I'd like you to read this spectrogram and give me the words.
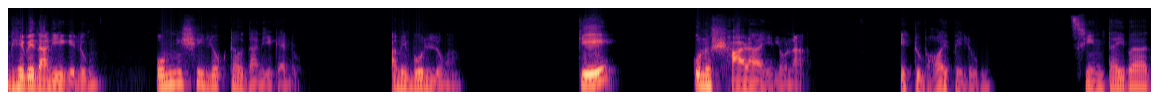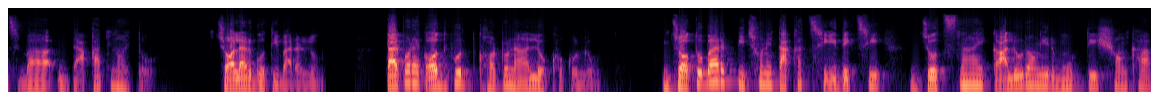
ভেবে দাঁড়িয়ে গেলুম। অমনি সেই লোকটাও দাঁড়িয়ে গেল। আমি বললুম কে? কোনো সাড়া এলো না। একটু ভয় পেলুম। ছিনতাইবাজ বা ডাকাত নয় তো, চলার গতি বাড়ালুম। তারপর এক অদ্ভুত ঘটনা লক্ষ্য করলুম। যতবার পিছনে তাকাচ্ছি, দেখছি জ্যোৎস্নায় কালো রঙের মূর্তির সংখ্যা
